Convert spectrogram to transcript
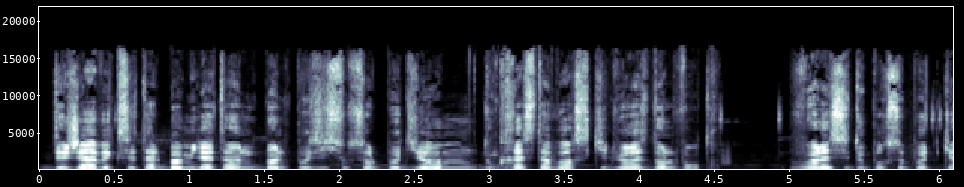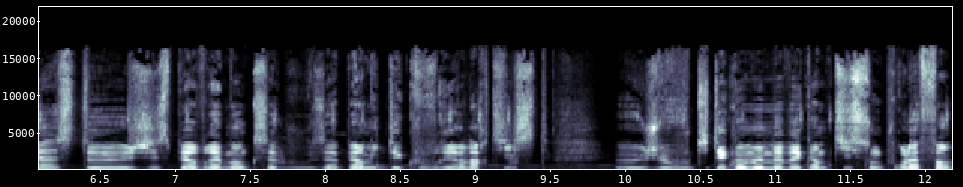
Déjà avec cet album, il atteint une bonne position sur le podium, donc reste à voir ce qui lui reste dans le ventre. Voilà, c'est tout pour ce podcast. Euh, j'espère vraiment que ça vous a permis de découvrir l'artiste. Euh, je vais vous quitter quand même avec un petit son pour la fin,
